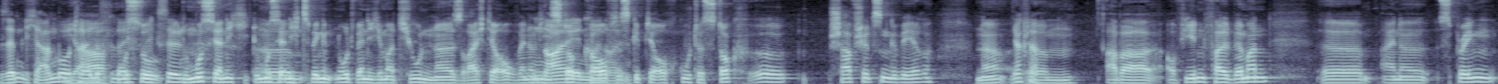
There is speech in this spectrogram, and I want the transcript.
sämtliche Anbauteile vielleicht musst du, wechseln. du musst ja nicht, du musst ja Ähm, nicht zwingend notwendig immer tunen. Ne? Es reicht ja auch, wenn du die Nein, Stock nein, kaufst. nein. Es gibt ja auch gute Stock-Scharfschützengewehre. ne? Ja, klar. Ähm, aber auf jeden Fall, wenn man äh, eine Spring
